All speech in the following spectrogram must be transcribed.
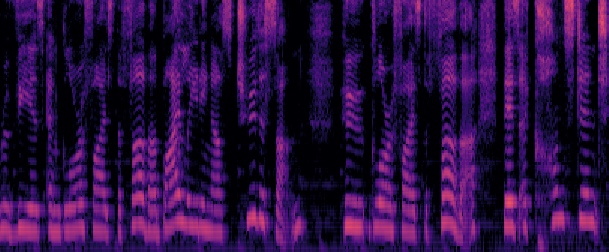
reveres, and glorifies the Father by leading us to the Son who glorifies the Father, there's a constant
